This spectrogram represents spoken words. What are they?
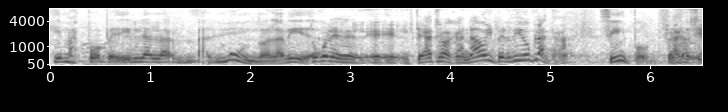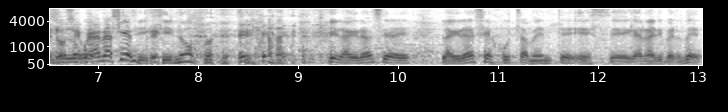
¿qué más puedo pedirle al mundo, a la vida? Tú con el, teatro has ganado y perdido plata. Sí, pues. Claro, si no se gana siempre. Si, no, la, gracia es, la gracia justamente es eh, ganar y perder,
